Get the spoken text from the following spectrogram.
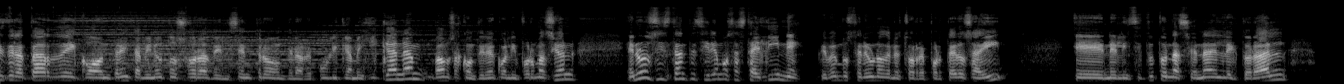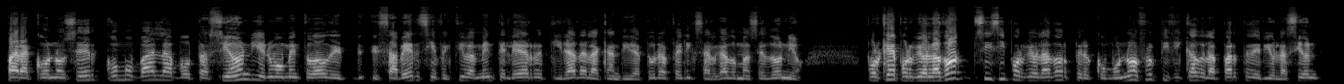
6 de la tarde con 30 minutos hora del centro de la República Mexicana. Vamos a continuar con la información. En unos instantes iremos hasta el INE. Debemos tener uno de nuestros reporteros ahí, en el Instituto Nacional Electoral, para conocer cómo va la votación y en un momento dado de, saber si efectivamente le ha retirada la candidatura a Félix Salgado Macedonio. ¿Por qué? ¿Por violador? Sí, sí, por violador, pero como no ha fructificado la parte de violación,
